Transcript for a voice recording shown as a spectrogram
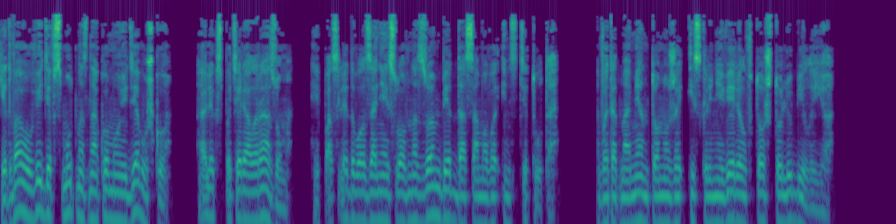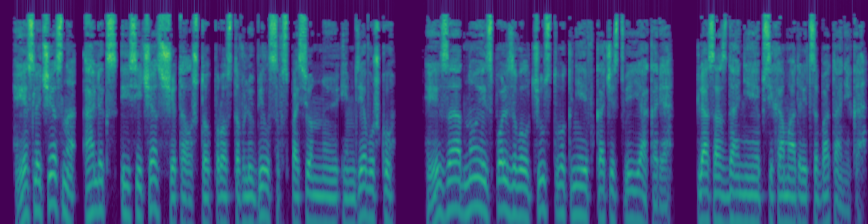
Едва увидев смутно знакомую девушку, Алекс потерял разум и последовал за ней словно зомби до самого института. В этот момент он уже искренне верил в то, что любил ее. Если честно, Алекс и сейчас считал, что просто влюбился в спасенную им девушку и заодно использовал чувство к ней в качестве якоря для создания психоматрицы ботаника.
